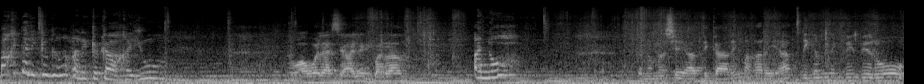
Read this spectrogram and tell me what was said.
Bakit aligkagang-aligkaga kayo? Nawawala si Aling Barang. Ano? Ito naman si Ate Kari, makareact. Di kami nagbibiro.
